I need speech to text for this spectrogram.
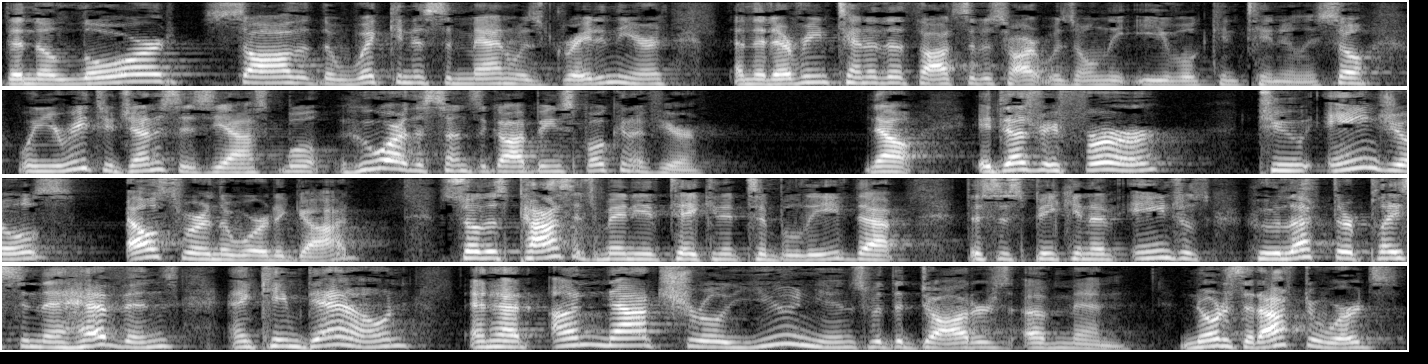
Then the Lord saw that the wickedness of man was great in the earth and that every intent of the thoughts of his heart was only evil continually. So when you read through Genesis, you ask, well, who are the sons of God being spoken of here? Now, it does refer to angels elsewhere in the Word of God. So this passage, many have taken it to believe that this is speaking of angels who left their place in the heavens and came down and had unnatural unions with the daughters of men. Notice that afterwards,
